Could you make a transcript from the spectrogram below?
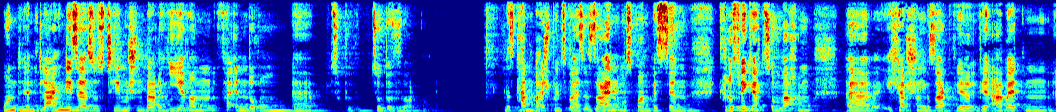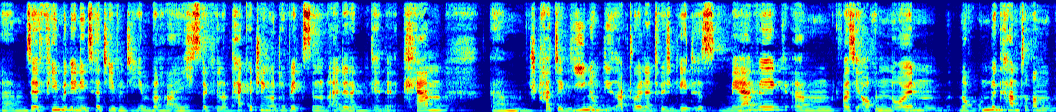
und entlang dieser systemischen Barrieren Veränderungen äh, zu bewirken. Das kann beispielsweise sein, um es mal ein bisschen griffiger zu machen. Äh, ich hatte schon gesagt, wir, wir arbeiten ähm, sehr viel mit Initiativen, die im Bereich Circular Packaging unterwegs sind. Und eine der, der, Kernstrategien, ähm, um die es aktuell natürlich geht, ist Mehrweg, ähm, quasi auch in neuen, noch unbekannteren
